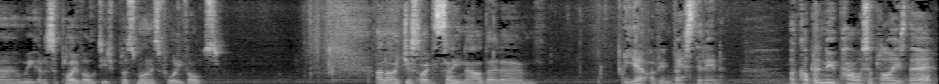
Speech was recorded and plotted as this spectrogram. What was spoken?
Uh, we got a supply voltage plus minus 40 volts. And I'd just like to say now that, um, yeah, I've invested in a couple of new power supplies there.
